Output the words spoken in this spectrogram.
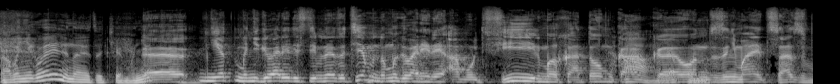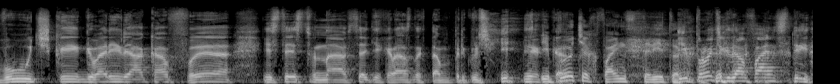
А вы не говорили на эту тему? Нет? Э, Нет, мы не говорили с ним на эту тему, но мы говорили о мультфильмах, о том, как А, я э, он понял. занимается озвучкой, говорили о кафе, естественно, о всяких разных там приключениях. И прочих файн-стритах. И прочих, да, Файн Стрит.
